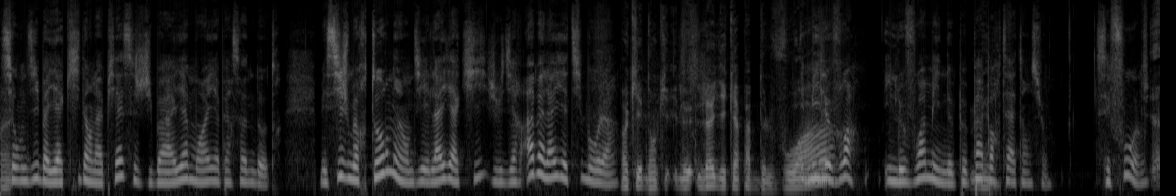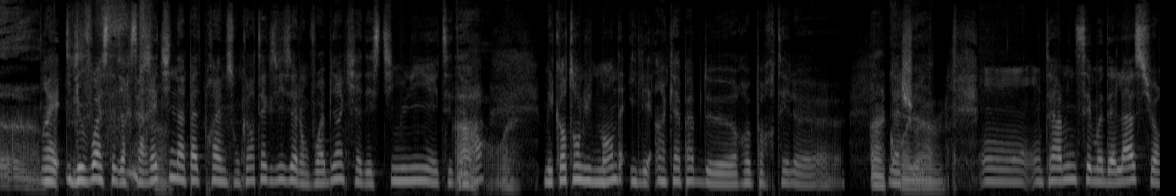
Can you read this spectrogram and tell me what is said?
si on me dit, bah, il y a qui dans la pièce Je dis, bah, il y a moi, il y a personne d'autre. Mais si je me retourne et on dit, là, il y a qui Je vais dire, ah, bah là, il y a Thibaut, là. Ok, donc l'œil est capable de le voir. Mais il le voit. Il le voit, mais il ne peut pas porter attention. C'est fou, hein. Ouais, Il le voit, c'est-à-dire que sa rétine n'a pas de problème, son cortex visuel, on voit bien qu'il y a des stimuli, etc. Ah, Mais quand on lui demande, il est incapable de reporter le, la chose. On, termine ces modèles-là sur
